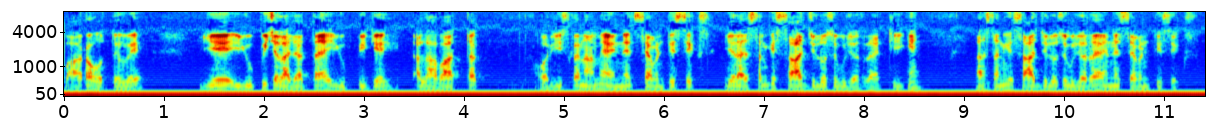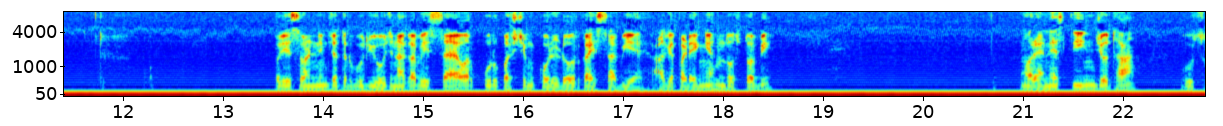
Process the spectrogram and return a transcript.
बारह होते हुए ये यूपी चला जाता है, यूपी के इलाहाबाद तक। और इसका नाम है सेवेंटी सिक्स। ये राजस्थान के सात जिलों से गुजर रहा है, ठीक है? राजस्थान के सात जिलों से गुजर रहा है सेवेंटी सिक्स। और ये स्वर्णिम चतुर्भुज योजना का भी हिस्सा है और पूर्व पश्चिम कॉरिडोर का हिस्सा भी है। आगे पढ़ेंगे हम दोस्तों अभी। और एनएच तीन जो था, उस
